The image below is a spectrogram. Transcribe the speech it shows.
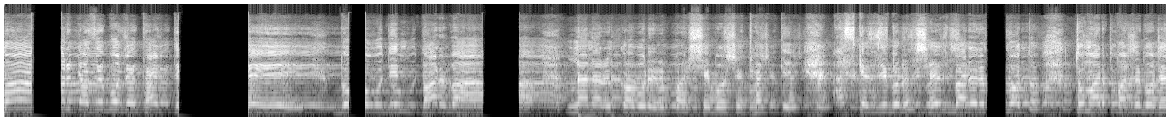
মার কাছে বসে থাকতে, বহুদিন পারবা নানার কবরের পাশে বসে থাকতে আজকে জীবনের শেষবারের মতো তোমার পাশে বসে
